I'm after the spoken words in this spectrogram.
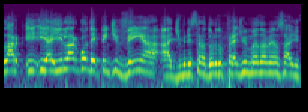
lar- e, e aí largou. De repente vem a, a administradora do prédio e me manda uma mensagem:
